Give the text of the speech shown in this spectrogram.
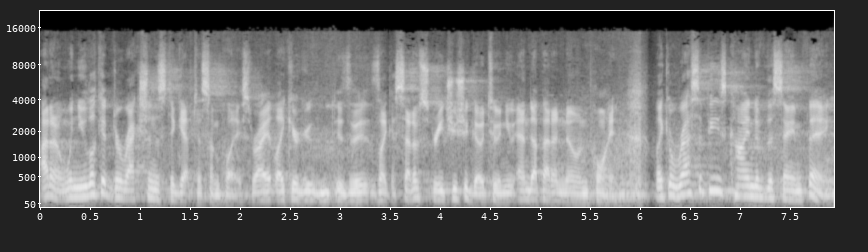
I don't know. When you look at directions to get to some place, right? Like you're it's like a set of streets you should go to, and you end up at a known point. Like a recipe is kind of the same thing.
